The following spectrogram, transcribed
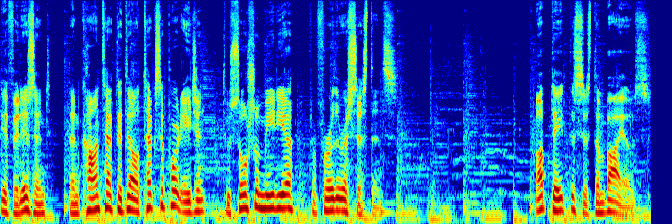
If it isn't, then contact the Dell Tech Support agent through social media for further assistance. Update the system BIOS.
